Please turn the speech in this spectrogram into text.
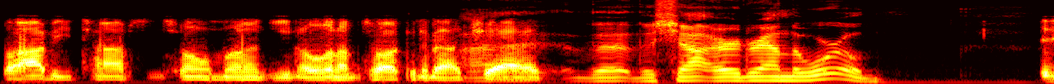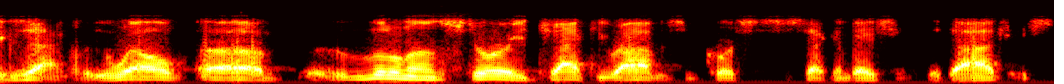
Bobby Thomson's home run, you know what I'm talking about, uh, Chad? Uh, the, the shot heard around the world. Exactly. Well, uh, little known story. Jackie Robinson, of course, is the second baseman for the Dodgers.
